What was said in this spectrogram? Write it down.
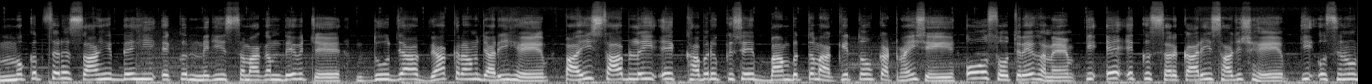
ਮੁਕਤਸਰ ਸਾਹਿਬ ਦੇ ਹੀ ਇੱਕ ਨਿੱਜੀ ਸਮਾਗਮ ਦੇ ਵਿੱਚ ਦੂਜਾ ਵਿਆਹ ਕਰਾਉਣ ਜਾਰੀ ਹੈ। ਭਾਈ ਸਾਹਿਬ ਲਈ ਇਹ ਖਬਰ ਕਿਸੇ ਬੰਬ ਧਮਾਕੇ ਤੋਂ ਘਟ ਨਹੀਂ ਸੀ। ਉਹ ਸੋਚ ਰਹੇ ਹਨ ਕਿ ਇਹ ਇੱਕ ਸਰਕਾਰੀ ਸਾਜ਼ਿਸ਼ ਹੈ ਕਿ ਉਸ ਨੂੰ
